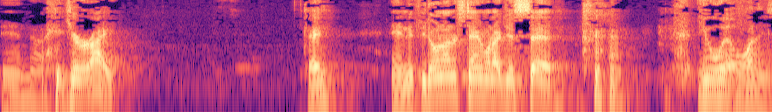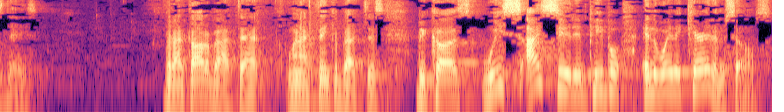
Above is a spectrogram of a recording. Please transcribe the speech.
and uh, you're right. Okay? And if you don't understand what I just said, you will one of these days. But I thought about that when I think about this because we, I see it in people in the way they carry themselves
